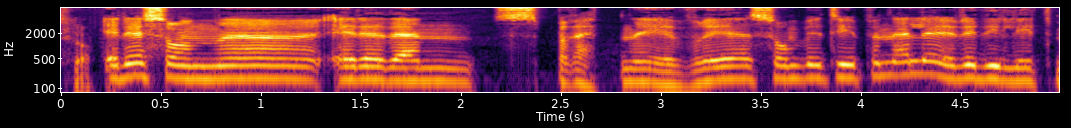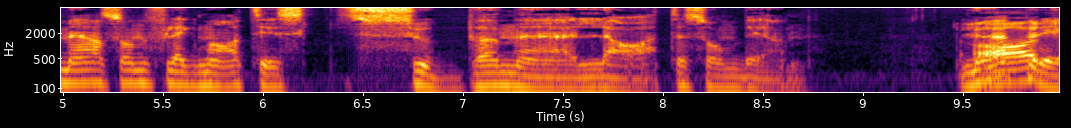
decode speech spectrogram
kroppen. Er det sånn eh, Er det den spretne, ivrige zombietypen, eller er det de litt mer sånn flegmatisk subbende, late zombiene? Løper de?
